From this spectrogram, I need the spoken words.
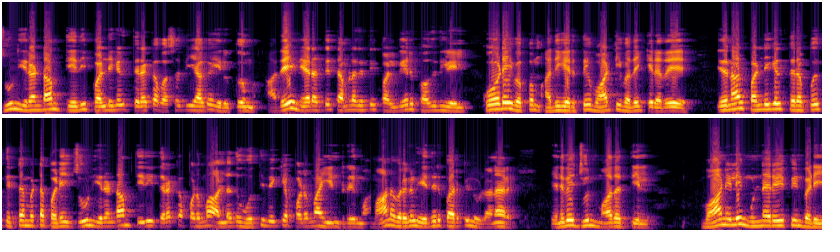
ஜூன் இரண்டாம் தேதி பள்ளிகள் திறக்க வசதியாக இருக்கும். அதே நேரத்தில் தமிழகத்தில் பல்வேறு பகுதிகளில் கோடை வெப்பம் அதிகரித்து வாட்டி வதைக்கிறது. இதனால் பள்ளிகள் திறப்பு திட்டமிட்டபடி ஜூன் இரண்டாம் தேதி திறக்கப்படுமா அல்லது ஒத்திவைக்கப்படுமா என்று மாணவர்கள் எதிர்பார்ப்பில் உள்ளனர். எனவே ஜூன் மாதத்தில் வானிலை முன்னறிவிப்பின்படி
